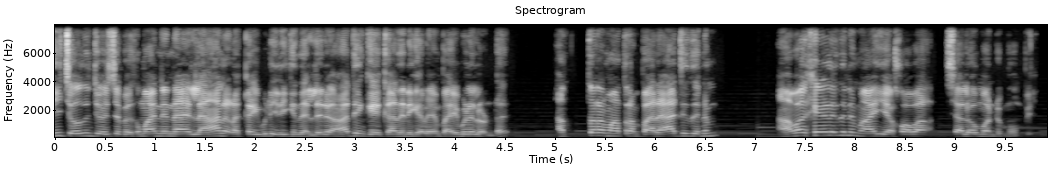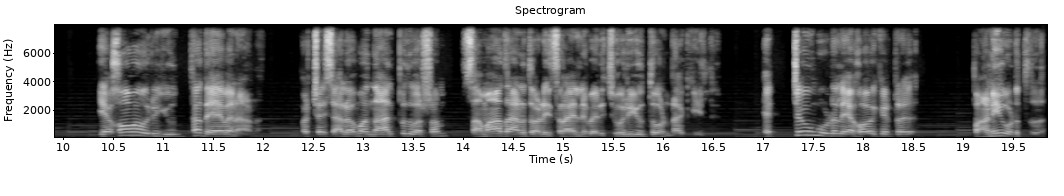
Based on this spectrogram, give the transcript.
ഈ ചോദ്യം ചോദിച്ച ബഹുമാന്യനായ ലാലടക്കം ഇവിടെ ഇരിക്കുന്ന എല്ലാവരും ആദ്യം കേൾക്കാന്ന് എനിക്കറിയാം. ബൈബിളിലുണ്ട്. അത്രമാത്രം പരാജിതനും അവഹേളിതനുമായി യഹോവ ശലോമോന്റെ മുമ്പിൽ. യഹോവ ഒരു യുദ്ധദേവനാണ്. പക്ഷെ ശലോമോൻ നാൽപ്പത് വർഷം സമാധാനത്തോടെ ഇസ്രായേലിനെ ഭരിച്ചു ഒരു യുദ്ധം ഉണ്ടാക്കിയില്ല. ഏറ്റവും കൂടുതൽ യഹോവയ്ക്കിട്ട് പണി കൊടുത്തത്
